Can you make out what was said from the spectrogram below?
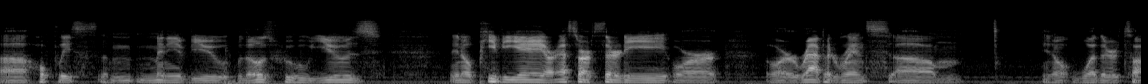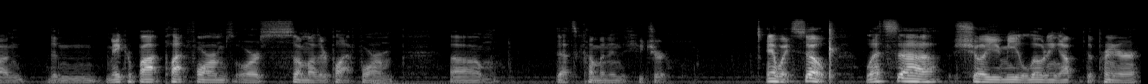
uh, hopefully some, many of you, those who use, you know, PVA or SR30 or or Rapid Rinse, um, you know, whether it's on the MakerBot platforms or some other platform um, that's coming in the future. Anyway, so let's uh, show you me loading up the printer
